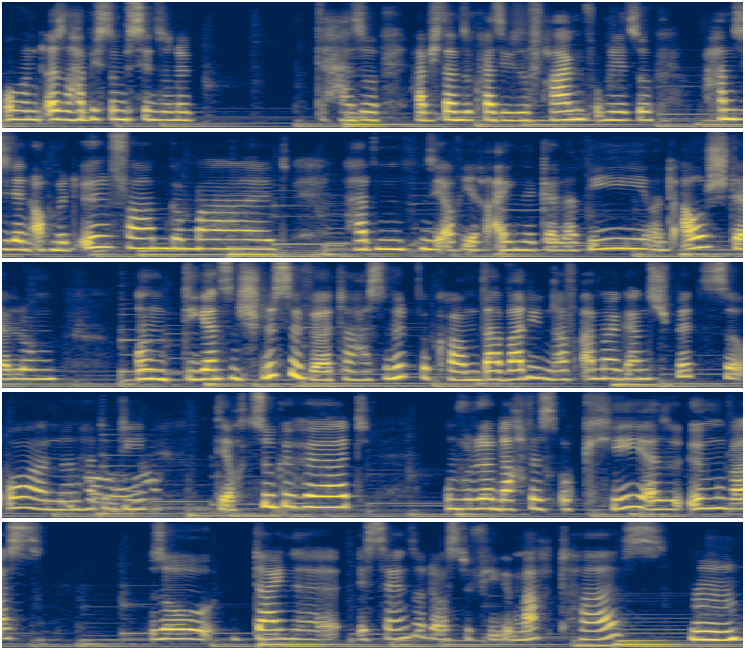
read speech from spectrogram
Und also habe ich so ein bisschen so eine, also habe ich dann so quasi so Fragen formuliert, so, haben Sie denn auch mit Ölfarben gemalt? Hatten Sie auch Ihre eigene Galerie und Ausstellung? Und die ganzen Schlüsselwörter hast du mitbekommen. Da war die dann auf einmal ganz spitze Ohren. Dann hatte die, die auch zugehört und wo du dann dachtest, okay, also irgendwas, so deine Essenz oder was du viel gemacht hast, mhm.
